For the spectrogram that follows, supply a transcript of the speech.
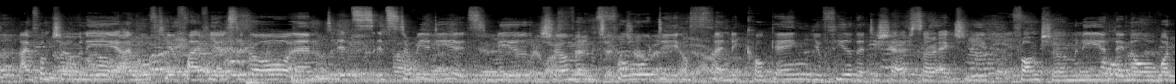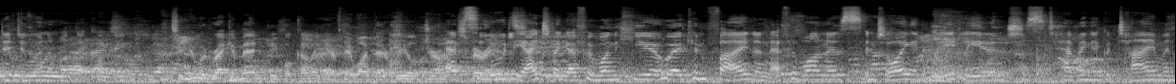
I'm from Germany. I moved here five years ago, and it's it's the real deal. It's the real German food, the authentic cooking. You feel that the chefs are actually from Germany and they know what they're doing and what they're cooking. so you would recommend people coming here if they want that real German Absolutely, experience? I track everyone here who I can find, and everyone is enjoying it greatly and just having a good time and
